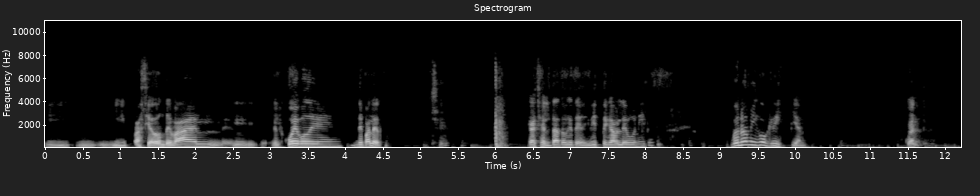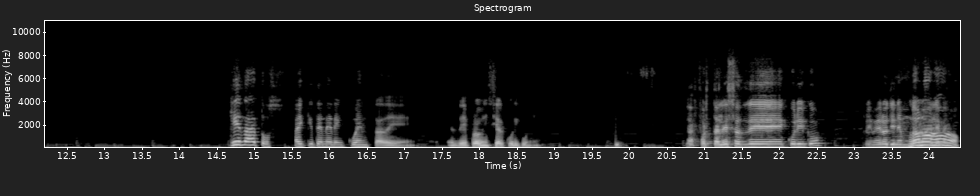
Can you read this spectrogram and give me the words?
y, hacia dónde va el, juego de, de Palermo. Sí. Cacha el dato que te di. ¿Viste que hablé bonito? Bueno, amigo Cristian. Cuéntame. ¿Qué datos hay que tener en cuenta de, Provincial Curicunio? Las fortalezas de Curicó, primero tienen muchos no, no, No, no.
